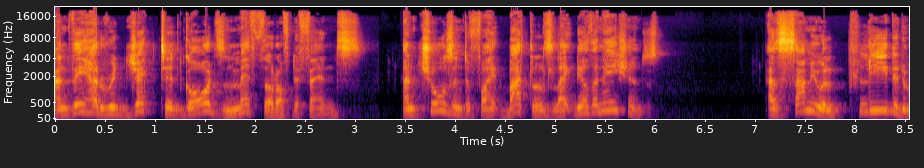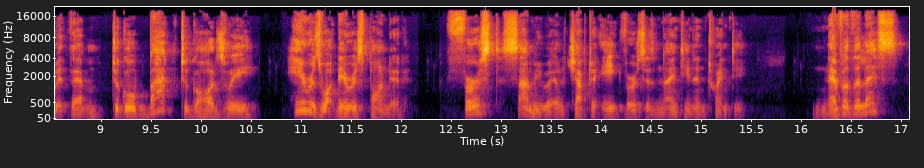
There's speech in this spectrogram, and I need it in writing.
and they had rejected God's method of defense and chosen to fight battles like the other nations. As Samuel pleaded with them to go back to God's way, here is what they responded. 1 Samuel chapter 8 verses 19 and 20. Nevertheless,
